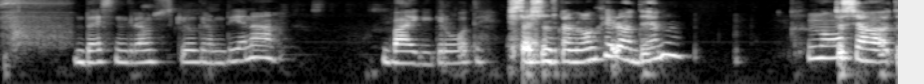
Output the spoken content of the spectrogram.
pff, 10 gramus uz kilogramu dienā baigi grūti. 600 gramu ogļhidrātu dienā? Nu, Tas tad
